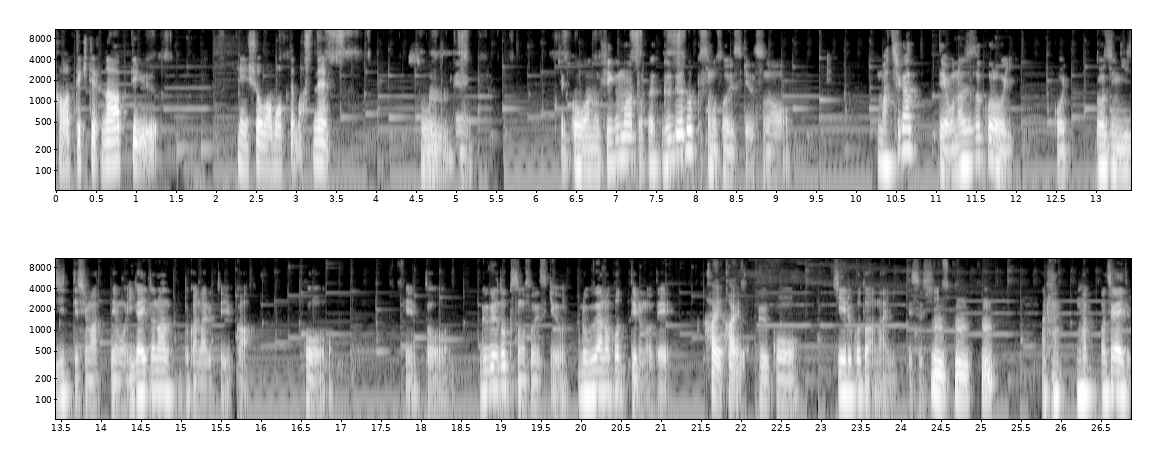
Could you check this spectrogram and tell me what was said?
変わってきてるなっていう印象は持ってますね。そうですね。結構、あの、Figma とか、Google Docs もそうですけど、その、間違って同じところを、こう、同時にいじってしまっても、意外となんとかなるというか、こう、えっ、と、Google Docs もそうですけど、ログが残ってるので、はいはい。こう、消えることはないですし、うんうんうん。あの、ま、間違えて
